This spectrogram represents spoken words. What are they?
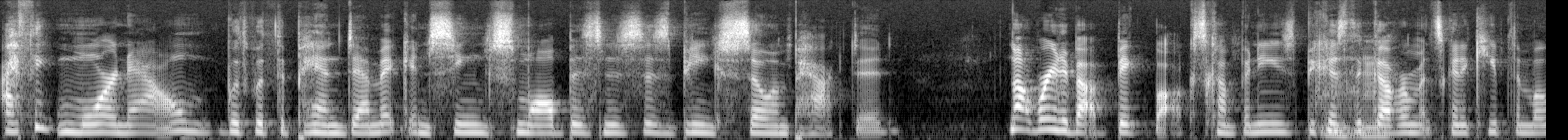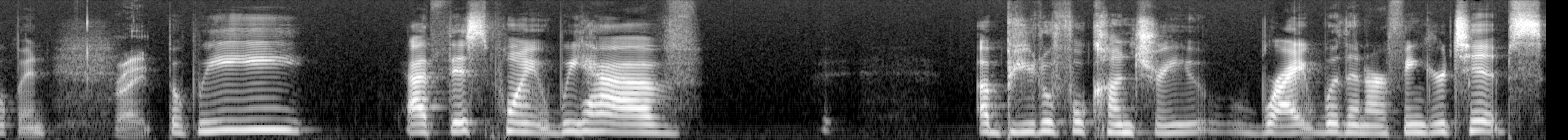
I think more now with with the pandemic and seeing small businesses being so impacted. Not worried about big box companies because the government's going to keep them open. Right. But we, at this point, we have a beautiful country right within our fingertips.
